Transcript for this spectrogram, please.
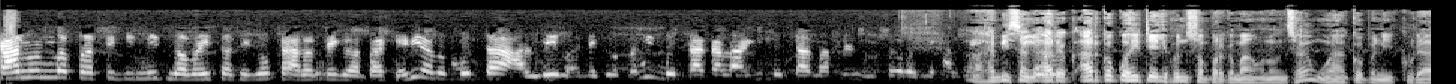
कानुनमा प्रतिबिम्बित नभइसकेको कारणले गर्दाखेरि अब मुद्दा हाल्ने भनेको पनि मुद्दाका लागि मुद्दा मात्रै हुन्छ भन्ने हामीसँग अर्को कोही टेलिफोन सम्पर्कमा हुनुहुन्छ? उहाँको पनि कुरा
